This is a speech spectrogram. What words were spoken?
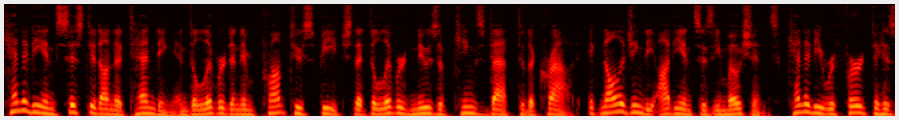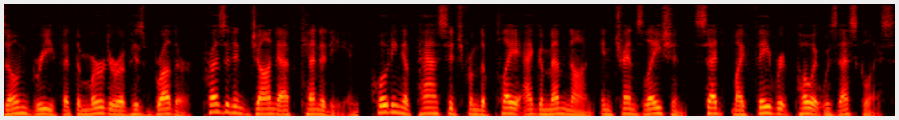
Kennedy insisted on attending and delivered an impromptu speech that delivered news of King's death to the crowd. Acknowledging the audience's emotions, Kennedy referred to his own grief at the murder of his brother, President John F. Kennedy, and, quoting a passage from the play Agamemnon in translation, said, My favorite poet was Aeschylus.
